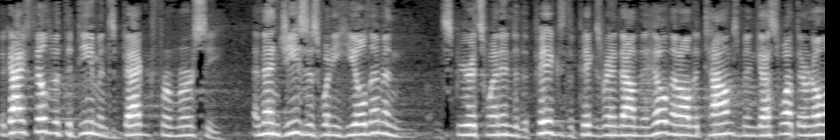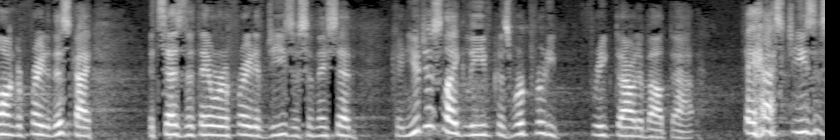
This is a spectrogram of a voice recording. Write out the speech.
The guy filled with the demons begged for mercy. And then Jesus, when he healed him and the spirits went into the pigs, the pigs ran down the hill, then all the townsmen, guess what? They were no longer afraid of this guy. It says that they were afraid of Jesus, and they said, Can you just like leave? Because we're pretty freaked out about that. They asked Jesus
